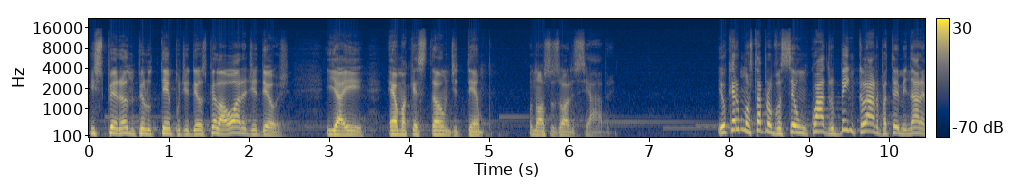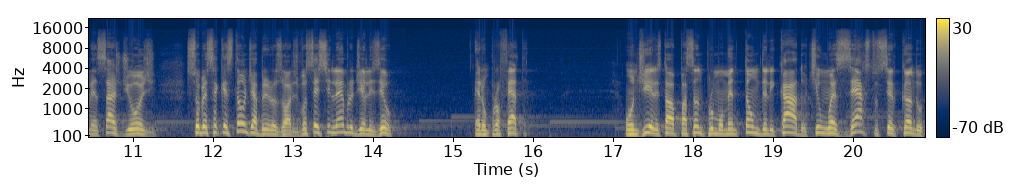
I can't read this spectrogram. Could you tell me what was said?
esperando pelo tempo de Deus, pela hora de Deus. E aí é uma questão de tempo, os nossos olhos se abrem. Eu quero mostrar para você um quadro bem claro para terminar a mensagem de hoje sobre essa questão de abrir os olhos. Vocês se lembram de Eliseu? Era um profeta. Um dia ele estava passando por um momento tão delicado, tinha um exército cercando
